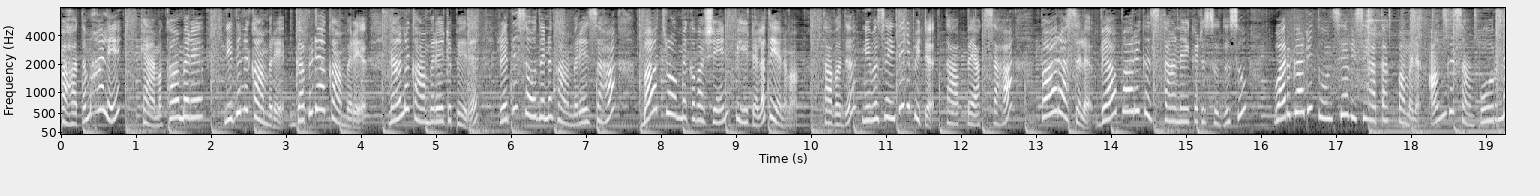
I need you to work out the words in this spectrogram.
පහත මහලේ කෑමකාමරය නිදන කාමරය ගබිඩා කාමරය නාන කාමරයට පෙර රෙදි සෝදන කාමරය සහ බාත්‍රෝම් එක වශයෙන් පිහිටල තියෙනවා. තවද නිවස ඉදිරිපිට තාප්පයක් සහ පාරස්සල ව්‍යාපාරික ස්ථානයකට සුදුසු වර්ගඩි තුන්සිය විසි හතක් පමණ අංග සම්පූර්ණ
